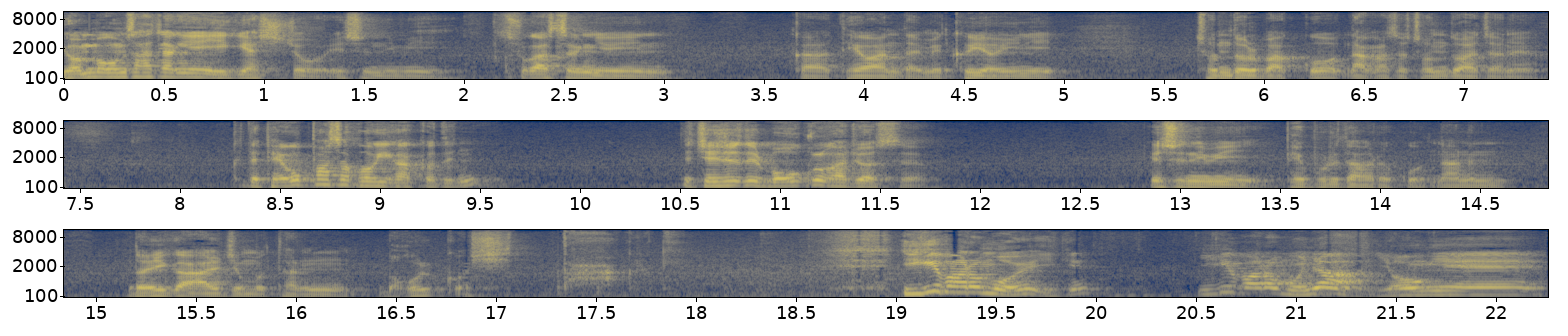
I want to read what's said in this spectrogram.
요한복음 4장에 얘기하시죠. 예수님이 수가성 여인과 대화한다면 그 여인이 전도를 받고 나가서 전도하잖아요. 근데 배고파서 거기 갔거든요. 근데 제자들이 먹을 걸 가져왔어요. 예수님이 배부르다 그러고 나는 너희가 알지 못하는 먹을 것이. 이게 바로 뭐예요? 이게? 이게 바로 뭐냐? 영의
